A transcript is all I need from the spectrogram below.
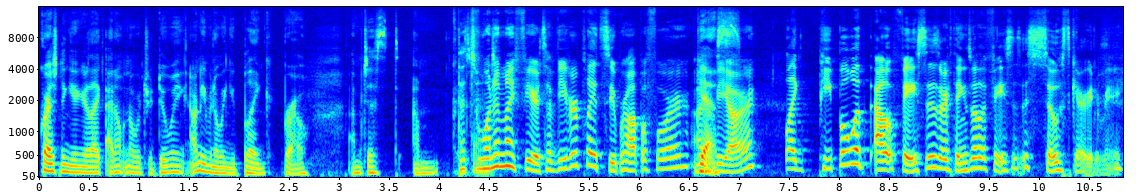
questioning you and you're like, I don't know what you're doing. I don't even know when you blink, bro. I'm just, I'm. That's one of my fears. Have you ever played Super Hot before on Yes. VR? Like people without faces or things without faces is so scary to me.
